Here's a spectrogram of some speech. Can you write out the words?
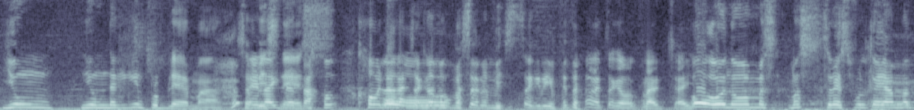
yung yung nagiging problema sa I like business. that. Kung, kung wala ka Oo. tsaga magbasa ng business agreement, wala ka tsaga mag-franchise. Oo, no, mas mas stressful kaya mag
